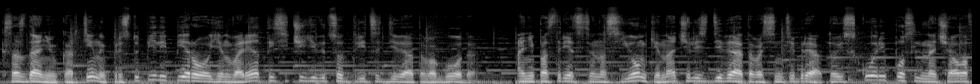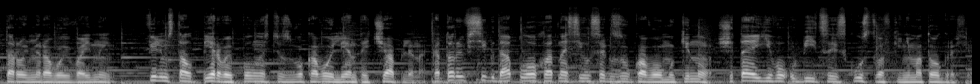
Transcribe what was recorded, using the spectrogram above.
К созданию картины приступили 1 января 1939 года, а непосредственно съемки начались 9 сентября, то есть вскоре после начала Второй мировой войны. Фильм стал первой полностью звуковой лентой Чаплина, который всегда плохо относился к звуковому кино, считая его убийцей искусства в кинематографе.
